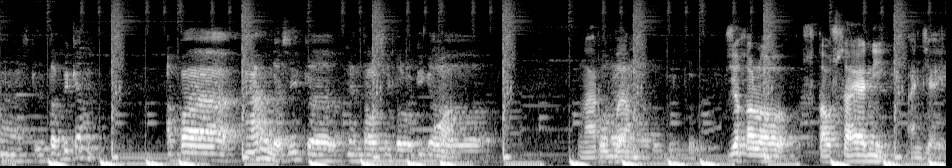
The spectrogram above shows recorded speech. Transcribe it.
mas gitu. tapi kan apa ngaruh nggak sih ke mental psikologi kalau ngaruh orang bang. Yang gitu ya kalau setahu saya nih anjay.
